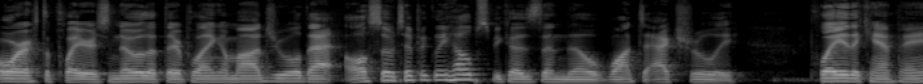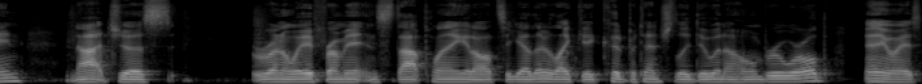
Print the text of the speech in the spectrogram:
or if the players know that they're playing a module, that also typically helps because then they'll want to actually play the campaign, not just run away from it and stop playing it altogether like it could potentially do in a homebrew world. Anyways,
